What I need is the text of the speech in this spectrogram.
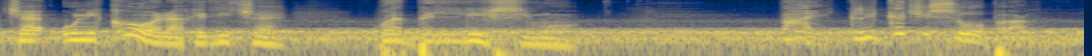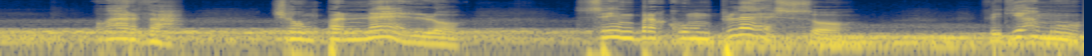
c'è un'icona che dice Web Bellissimo. Vai, cliccaci sopra. Guarda, c'è un pannello. sembra complesso. Vediamo,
